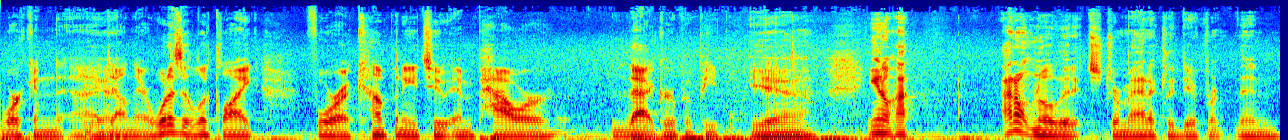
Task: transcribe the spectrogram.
working uh, Yeah. down there. What does it look like for a company to empower that group of people? Yeah. You know, I I don't know that it's dramatically different than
